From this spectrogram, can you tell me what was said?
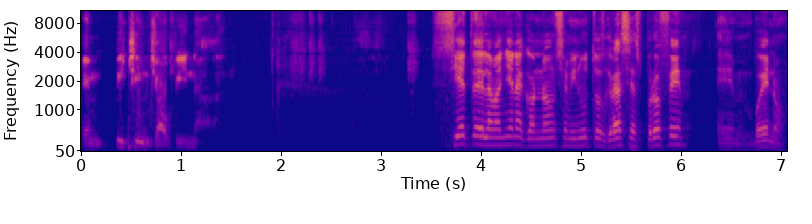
en Pichincha Opina. Siete de la mañana con once minutos. Gracias, profe. Eh, bueno,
